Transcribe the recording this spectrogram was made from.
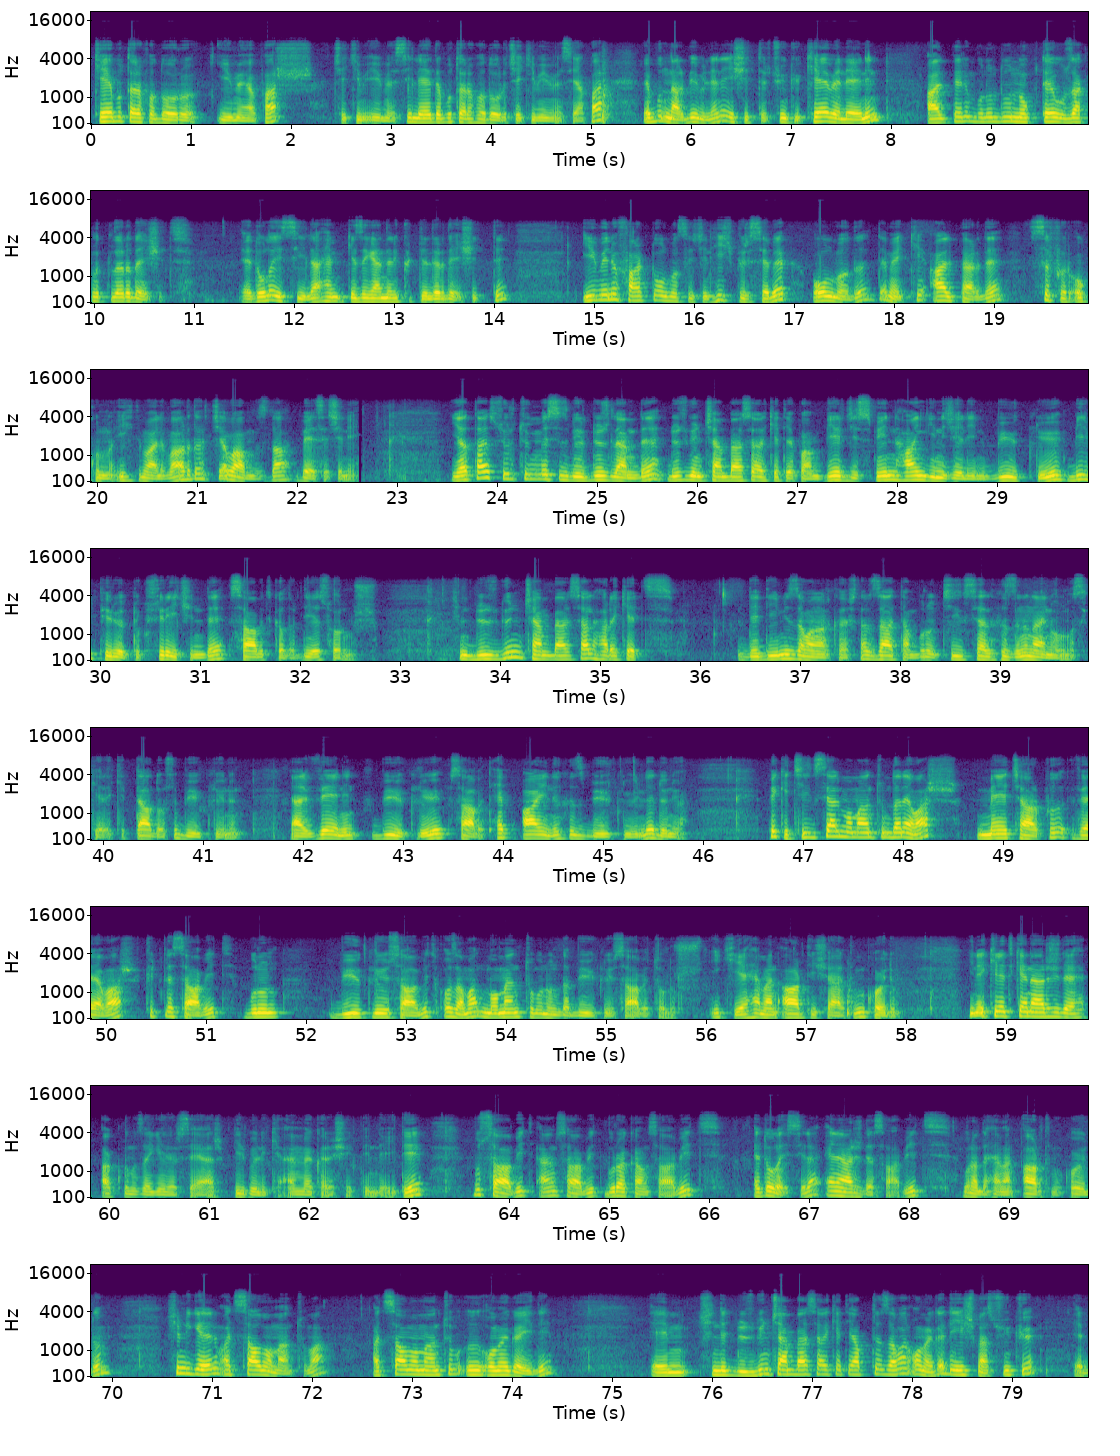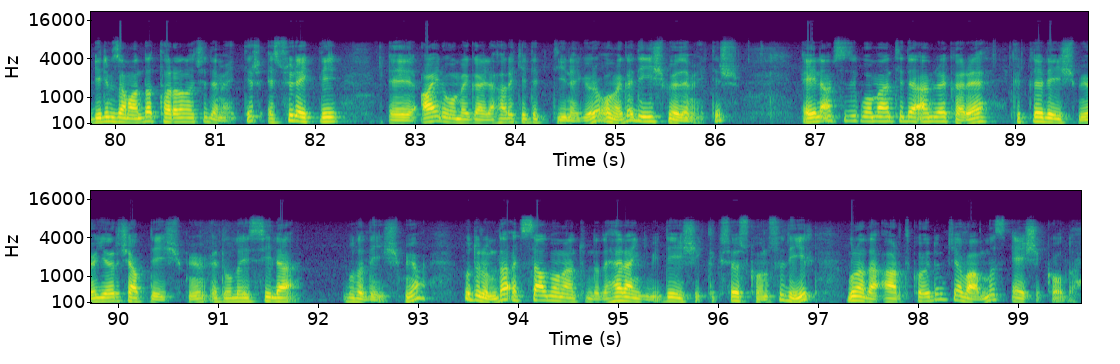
K bu tarafa doğru ivme yapar. Çekim ivmesi. L de bu tarafa doğru çekim ivmesi yapar. Ve bunlar birbirlerine eşittir. Çünkü K ve L'nin Alper'in bulunduğu noktaya uzaklıkları da eşit. E, dolayısıyla hem gezegenlerin kütleleri de eşitti. İvmenin farklı olması için hiçbir sebep olmadı. Demek ki Alper'de sıfır okunma ihtimali vardı. Cevabımız da B seçeneği. Yatay sürtünmesiz bir düzlemde düzgün çembersel hareket yapan bir cismin hangi niceliğin büyüklüğü bir periyotluk süre içinde sabit kalır diye sormuş. Şimdi düzgün çembersel hareket dediğimiz zaman arkadaşlar zaten bunun çizgisel hızının aynı olması gerekir. Daha doğrusu büyüklüğünün. Yani V'nin büyüklüğü sabit. Hep aynı hız büyüklüğüyle dönüyor. Peki çizgisel momentumda ne var? M çarpı V var. Kütle sabit. Bunun büyüklüğü sabit. O zaman momentumunun da büyüklüğü sabit olur. 2'ye hemen artı işaretimi koydum. Yine kinetik enerji de aklımıza gelirse eğer 1 bölü 2 mv kare şeklindeydi. Bu sabit, m sabit, bu rakam sabit. E dolayısıyla enerji de sabit. Buna da hemen artımı koydum. Şimdi gelelim açısal momentuma. Açısal momentum I omega idi. Şimdi düzgün çembersel hareket yaptığı zaman omega değişmez. Çünkü e, birim zamanda taranan açı demektir. E, sürekli e, aynı omega ile hareket ettiğine göre omega değişmiyor demektir. Eylemsizlik momenti de emre kare. Kütle değişmiyor, yarıçap değişmiyor. E, dolayısıyla bu da değişmiyor. Bu durumda açısal momentumda da herhangi bir değişiklik söz konusu değil. Buna da artı koydum. Cevabımız E şıkkı oldu.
